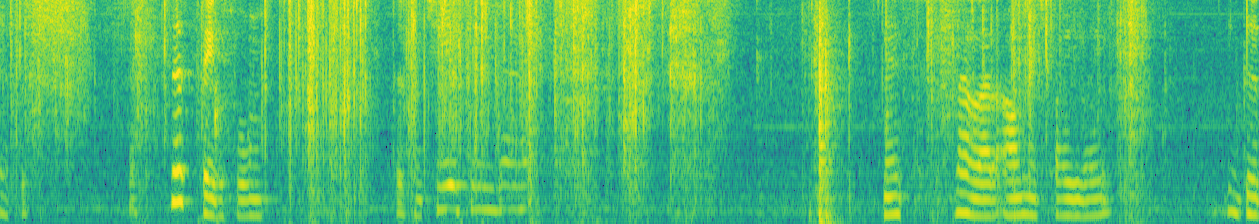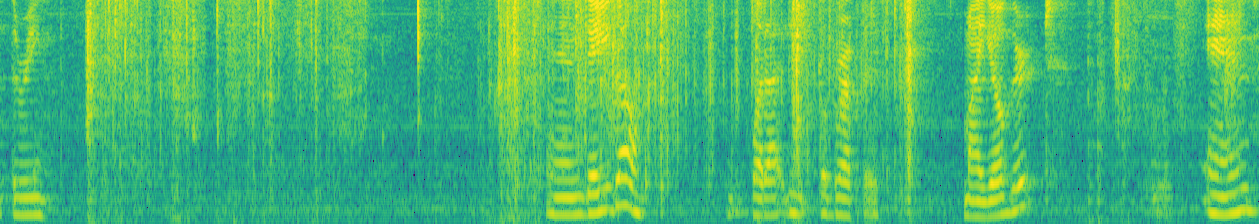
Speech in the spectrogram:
That's a, that's a tablespoon. Put some chia seeds in it. It's not a lot of almonds, probably like good three. And there you go. What I eat for breakfast. My yogurt and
